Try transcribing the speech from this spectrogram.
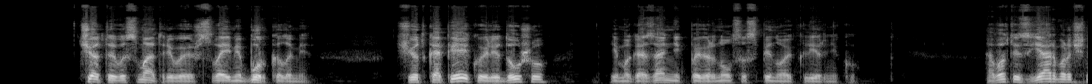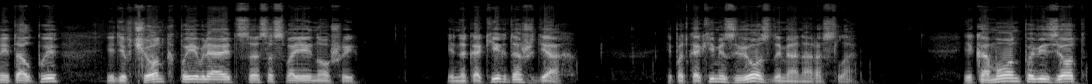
— Че ты высматриваешь своими буркалами? Чью-то копейку или душу? И магазинник повернулся спиной к лирнику. А вот из ярмарочной толпы и девчонка появляется со своей ношей. И на каких дождях, и под какими звездами она росла. И кому он повезет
